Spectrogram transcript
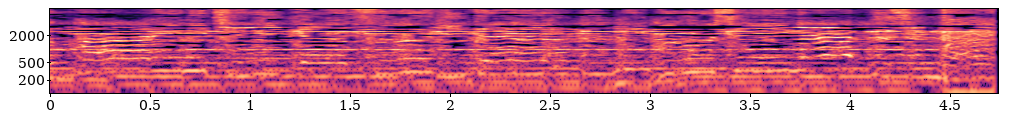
あまりに近すぎて見失ってしまう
